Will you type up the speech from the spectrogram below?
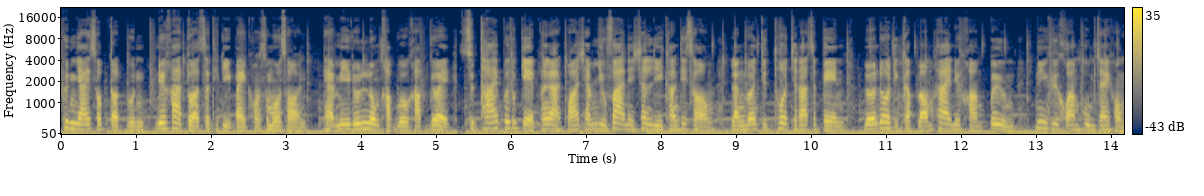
เพิ่งย้ายซบดอทบุนด้วยค่าตัวสถิติใหม่ของสโมสร แถมมีลุ้นลงขับเวิลด์คัพด้วย สุดท้ายโปรตุเกสพังอาจคว้าแชมป์ยูฟ่าเนชั่นลีกครั้งที่ 2 หลังดวลจุดโทษชนะสเปนโรนโดถึงกับร้องไห้ด้วยความปลื้ม นี่คือความภูมิใจของ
